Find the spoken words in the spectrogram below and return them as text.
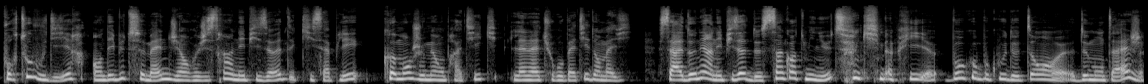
Pour tout vous dire, en début de semaine, j'ai enregistré un épisode qui s'appelait Comment je mets en pratique la naturopathie dans ma vie. Ça a donné un épisode de 50 minutes qui m'a pris euh, beaucoup beaucoup de temps euh, de montage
